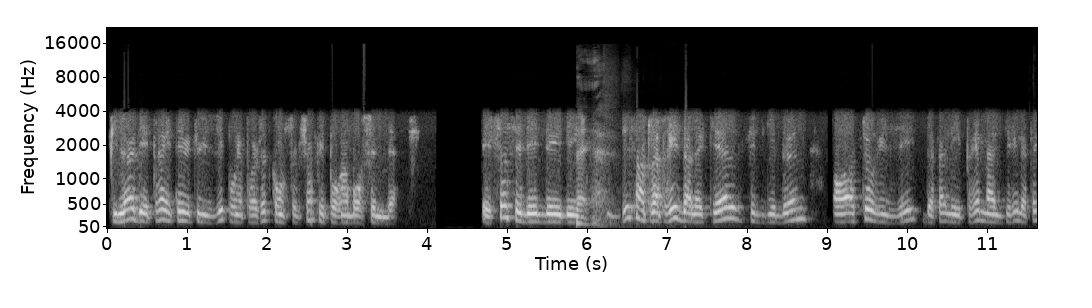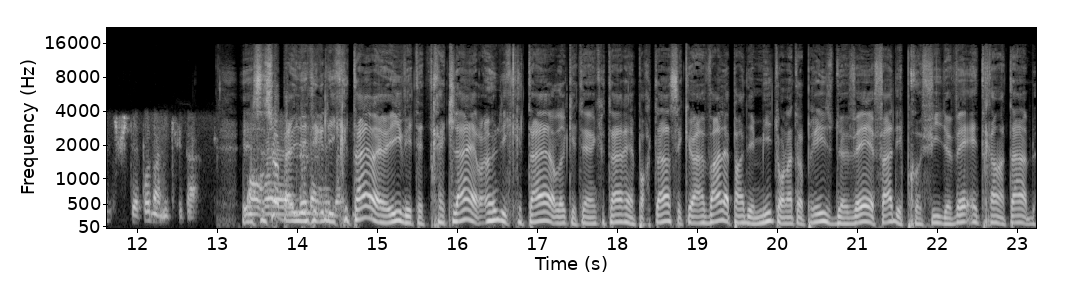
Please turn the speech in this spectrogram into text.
Puis l'un des prêts a été utilisé pour un projet de construction puis pour rembourser une dette. Et ça, c'est des, des, des, ben. entreprises dans lesquelles Fitzgibbon a autorisé de faire les prêts malgré le fait qu'ils ne fitaient pas dans les critères. Et c'est ça, ben, les, critères, euh, Yves, étaient très clairs. Un des critères là, qui était un critère important, c'est qu'avant la pandémie, ton entreprise devait faire des profits, devait être rentable,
